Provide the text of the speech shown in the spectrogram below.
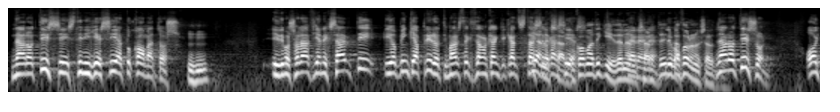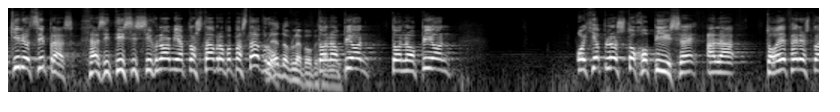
να ρωτήσει στην ηγεσία του κόμματος. Mm οι δημοσιογράφοι ανεξάρτητοι, οι οποίοι είναι και απλήρωτοι, μάλιστα και θέλουν να κάνουν και κάτι στάση εργασίας. Κομματικοί, δεν είναι ναι, ανεξάρτητοι. Ναι, ναι. Καθόλου ανεξάρτητοι. Να ρωτήσουν, ο κύριος Τσίπρας θα ζητήσει συγγνώμη από τον Σταύρο Παπασταύρου; Δεν το βλέπω πιθανό. Τον οποίον, τον οποίον όχι απλώς στοχοποίησε, αλλά το έφερε στον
